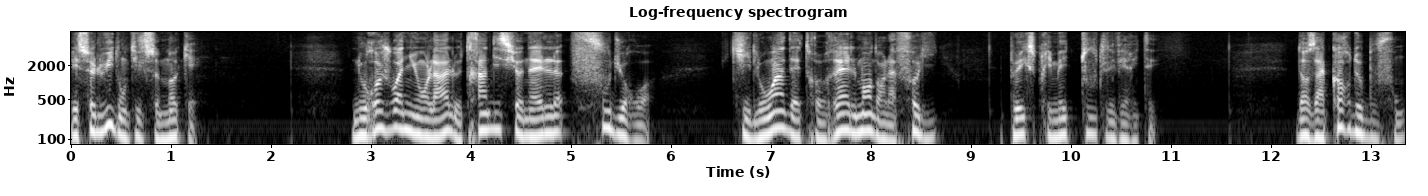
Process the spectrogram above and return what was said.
et celui dont il se moquait. Nous rejoignions là le traditionnel fou du roi, qui, loin d'être réellement dans la folie, peut exprimer toutes les vérités. Dans un corps de bouffon,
